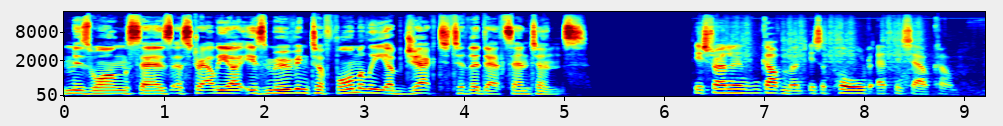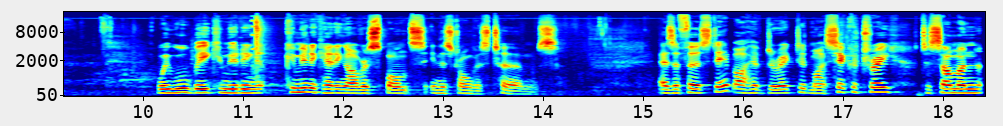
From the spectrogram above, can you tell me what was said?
Ms. Wong says Australia is moving to formally object to the death sentence. The Australian government is appalled at this outcome. We will be communicating our response in the strongest terms. As a first step, I have directed my secretary to summon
